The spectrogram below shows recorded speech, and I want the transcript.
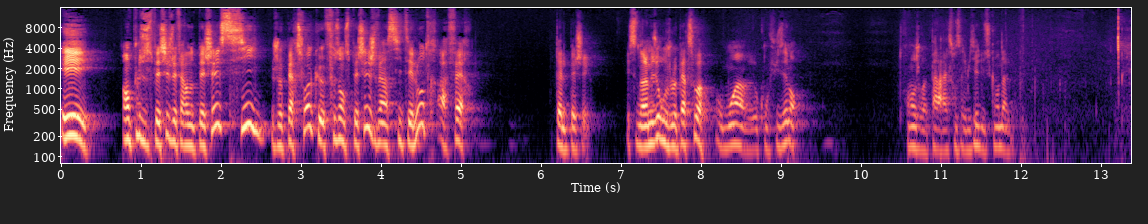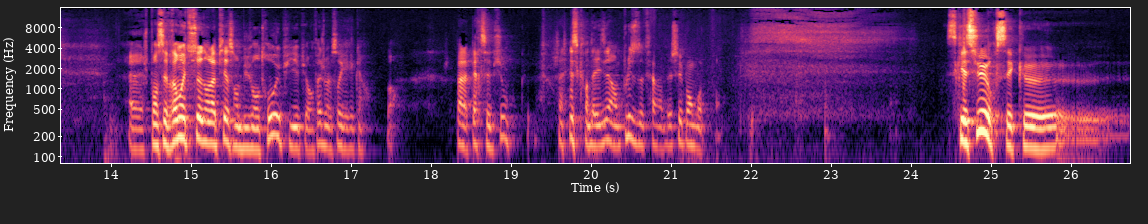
et en plus de ce péché, je vais faire un autre péché si je perçois que faisant ce péché, je vais inciter l'autre à faire tel péché. Et c'est dans la mesure où je le perçois, au moins euh, confusément. Autrement, je n'aurais pas la responsabilité du scandale. Euh, je pensais vraiment être seul dans la pièce en buvant trop, et puis, en fait, je me qu'il y quelqu'un. Bon, pas la perception que j'allais scandaliser en plus de faire un péché pour moi. Ce qui est sûr, c'est que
